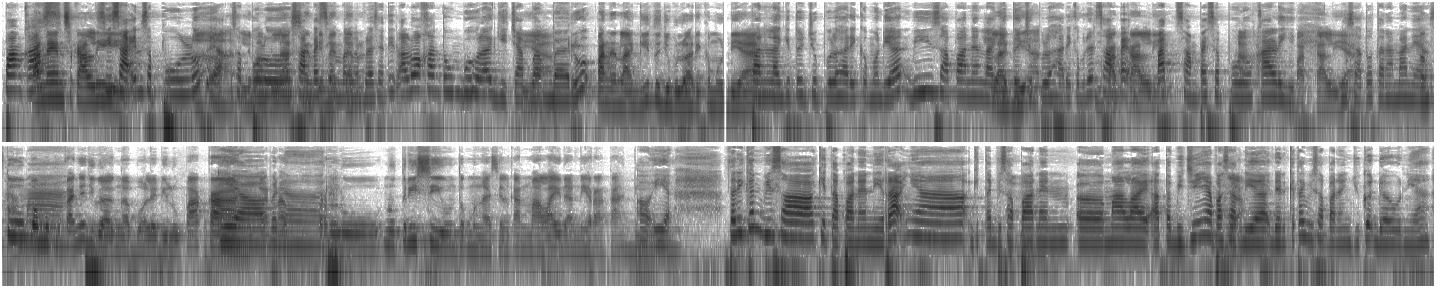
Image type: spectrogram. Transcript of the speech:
pangkas Panen sekali. sisain 10 ya, Ah, 10 15 sampai sentimeter. 15 cm lalu akan tumbuh lagi cabang Iya, baru. panen lagi 70 hari kemudian. Panen lagi 70 hari kemudian bisa panen lagi, Lagi, 70 hari kemudian empat sampai kali. 4 sampai 10 Ah, kali. empat kali Di ya. satu tanaman yang Tentu sama. pemupukannya juga nggak boleh dilupakan Iya, karena benar. perlu nutrisi untuk menghasilkan malai dan nira tadi. Oh iya. Tadi kan bisa kita panen niranya, kita bisa panen eh, malai atau bijinya pasar Iya. dia dan kita bisa panen juga daunnya.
